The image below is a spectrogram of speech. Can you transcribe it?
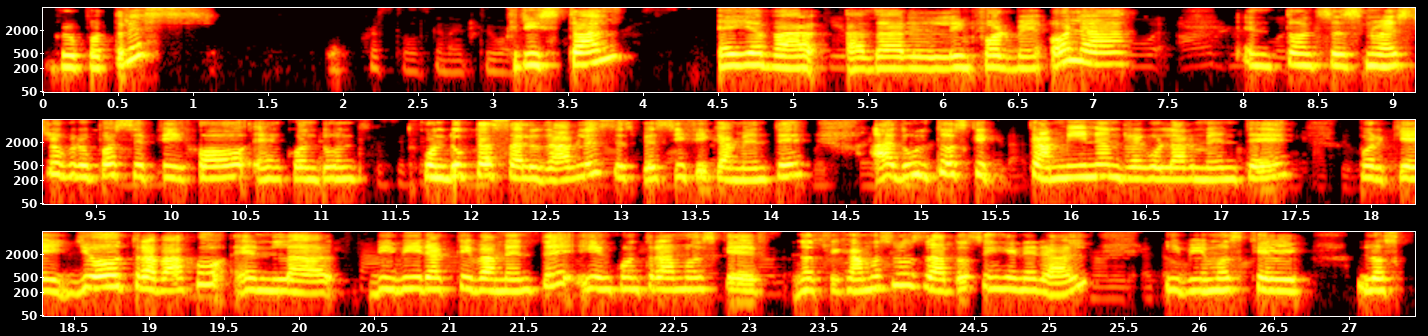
grupo 3. Cristal, ella va a dar el informe. Hola. Entonces, nuestro grupo se fijó en conductas saludables, específicamente adultos que caminan regularmente, porque yo trabajo en la vivir activamente y encontramos que nos fijamos los datos en general y vimos que los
